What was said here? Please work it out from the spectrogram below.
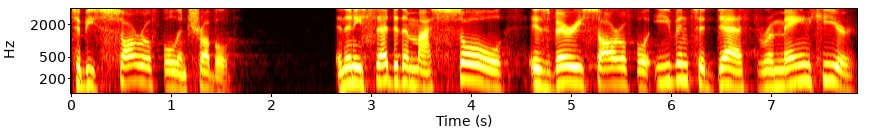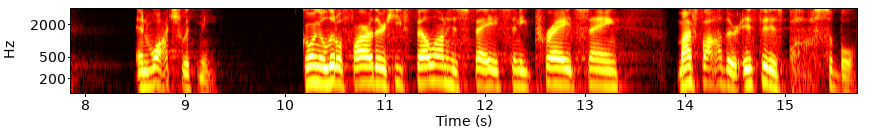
to be sorrowful and troubled. And then he said to them, My soul is very sorrowful, even to death. Remain here and watch with me. Going a little farther, he fell on his face and he prayed, saying, My father, if it is possible,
